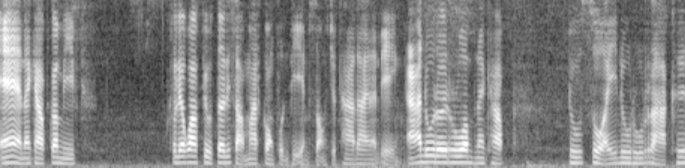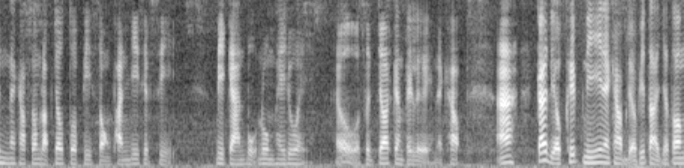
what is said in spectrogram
แอร์นะครับก็มีเขาเรียกว่าฟิลเตอร์ที่สามารถกรองฝุ่น PM 2.5 ได้นั่นเองอ่าดูโดยรวมนะครับ ดูสวยดูหรูหราขึ้นนะครับสำหรับเจ้าตัวปี 2024 มีการบุนุ่มให้ด้วยโอ้สุดยอดกันไปเลยนะครับอะก็เดี๋ยวคลิปนี้นะครับ เดี๋ยวพี่ต่ายจะต้อง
